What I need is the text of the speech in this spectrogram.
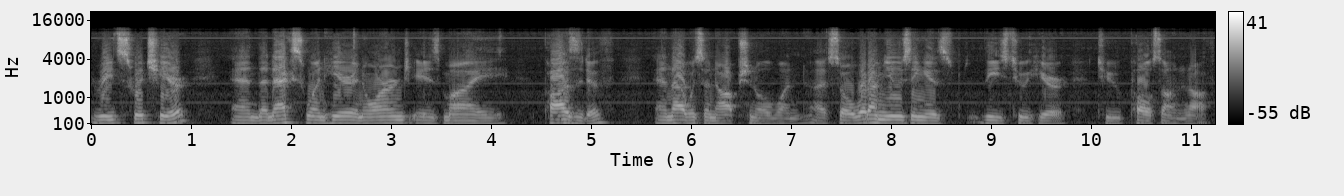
reed switch here. And the next one here in orange is my positive. And that was an optional one. Uh, so what I'm using is these two here to pulse on and off.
